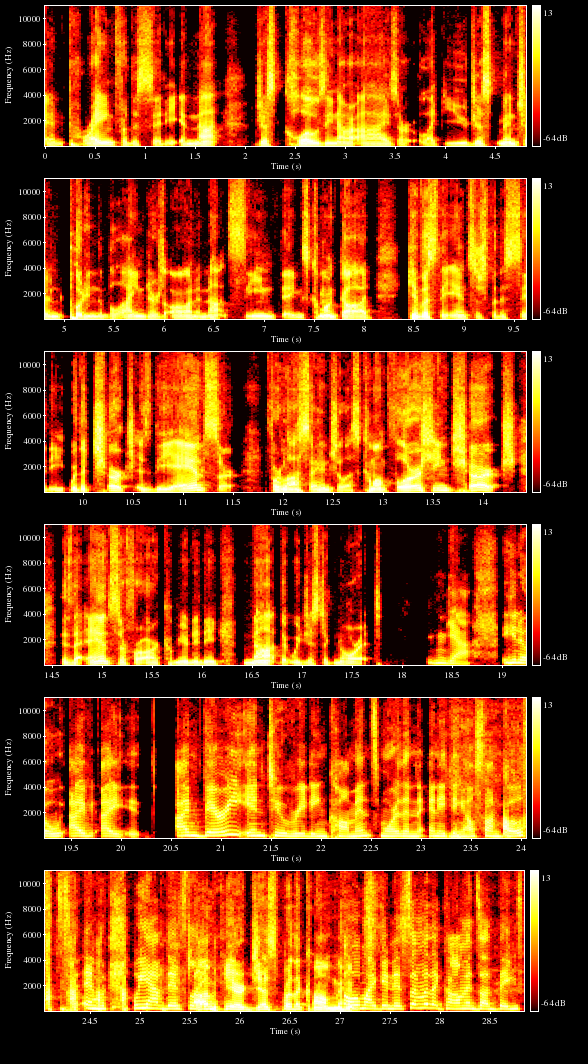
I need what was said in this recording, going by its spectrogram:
and praying for the city and not just closing our eyes or like you just mentioned putting the blinders on and not seeing things come on god give us the answers for the city where the church is the answer for Los Angeles. Come on, flourishing church is the answer for our community, not that we just ignore it. Mm, yeah. You know, I I I'm very into reading comments more than anything else on posts. and we have this like I'm here just for the comments. Oh my goodness, some of the comments on things.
